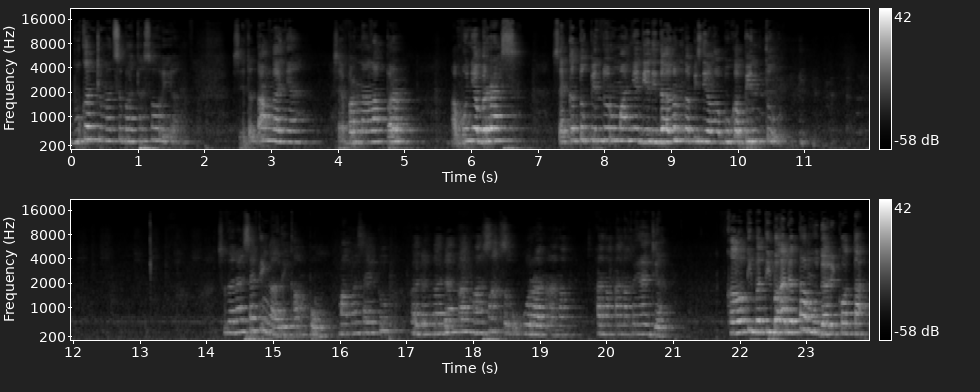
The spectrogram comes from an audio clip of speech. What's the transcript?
bukan cuma sebatas oh ya saya tetangganya saya pernah lapar nggak punya beras. Saya ketuk pintu rumahnya dia di dalam tapi dia nggak buka pintu. Saudara saya tinggal di kampung. Mama saya tuh kadang-kadang kan masak seukuran anak anak-anaknya aja. Kalau tiba-tiba ada tamu dari kota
